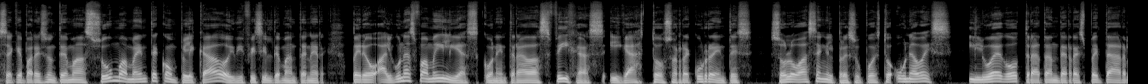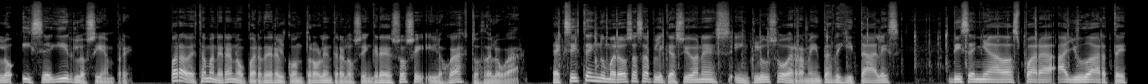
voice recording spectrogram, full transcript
Sé que parece un tema sumamente complicado y difícil de mantener, pero algunas familias con entradas fijas y gastos recurrentes solo hacen el presupuesto una vez y luego tratan de respetarlo y seguirlo siempre, para de esta manera no perder el control entre los ingresos y los gastos del hogar. Existen numerosas aplicaciones, incluso herramientas digitales, diseñadas para ayudarte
